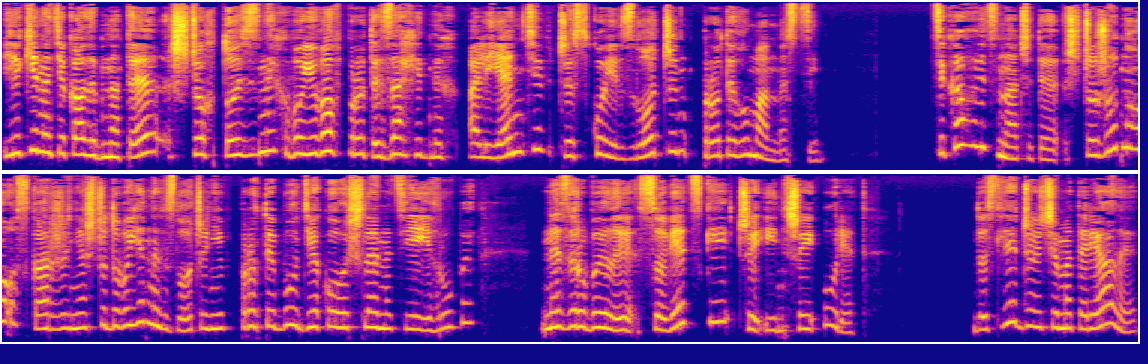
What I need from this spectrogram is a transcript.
які натякали б на те, що хтось з них воював проти західних альянтів чи скоїв злочин проти гуманності. Цікаво відзначити, що жодного оскарження щодо воєнних злочинів проти будь-якого члена цієї групи не зробили совєтський чи інший уряд. Досліджуючи матеріали,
